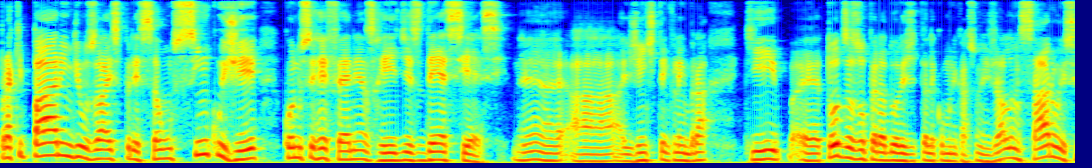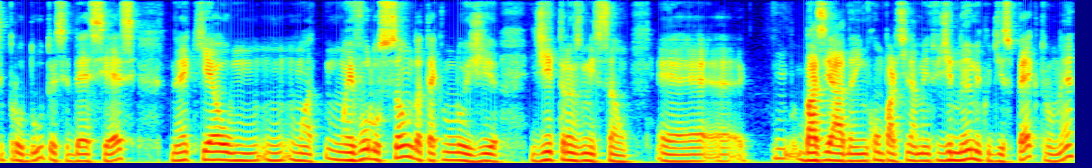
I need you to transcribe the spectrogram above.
para que parem de usar a expressão 5G quando se referem às redes DSS. Né? A, gente tem que lembrar que é, todas as operadoras de telecomunicações já lançaram esse produto, esse DSS, né, que é um, uma, uma, evolução da tecnologia de transmissão é, baseada em compartilhamento dinâmico de espectro, né,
